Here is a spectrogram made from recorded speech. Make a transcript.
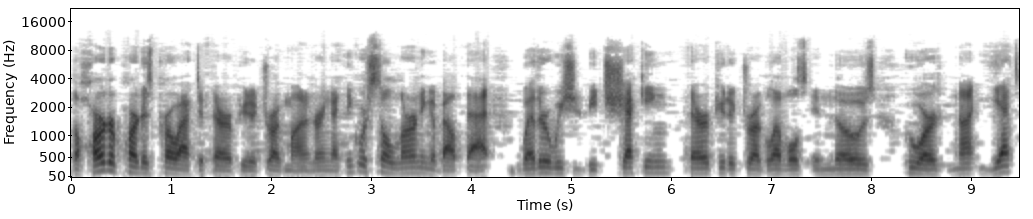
The harder part is proactive therapeutic drug monitoring. I think we're still learning about that, whether we should be checking therapeutic drug levels in those who are not yet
